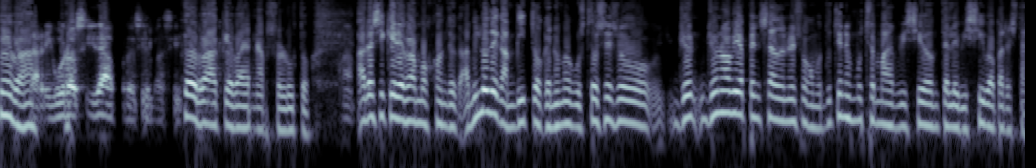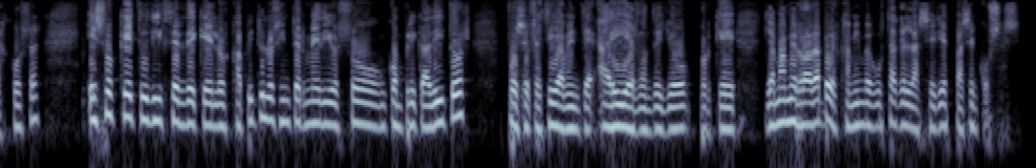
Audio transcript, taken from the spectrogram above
la rigurosidad, por decirlo así. Que va, que va en absoluto. Ah. Ahora sí que vamos con... A mí lo de Gambito, que no me gustó, es eso... Yo, yo no había pensado en eso, como tú tienes mucha más visión televisiva para estas cosas. Eso que tú dices de que los capítulos intermedios son complicaditos, pues efectivamente ahí es donde yo... Porque llámame rara, pero es que a mí me gusta que en las series pasen cosas.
